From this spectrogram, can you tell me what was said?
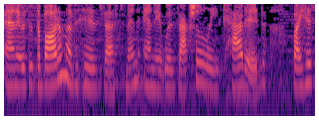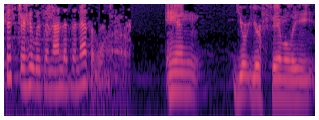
And it was at the bottom of his vestment, and it was actually tatted by his sister, who was a nun of the Netherlands. And your, your family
